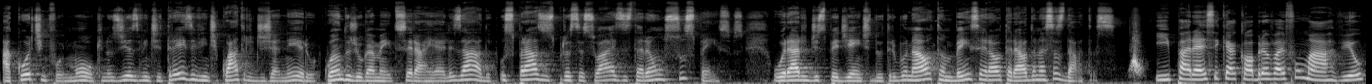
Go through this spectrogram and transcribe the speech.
A corte informou que nos dias 23 e 24 de janeiro, quando o julgamento será realizado, os prazos processuais estarão suspensos. O horário de expediente do tribunal também será alterado nessas datas. E parece que a cobra vai fumar, viu?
